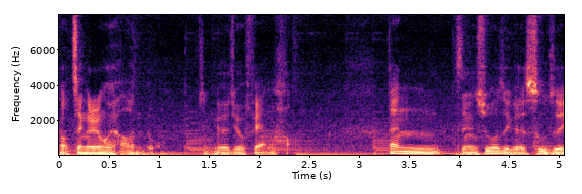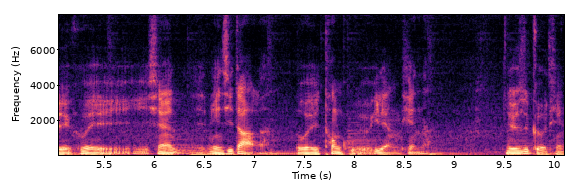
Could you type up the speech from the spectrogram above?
哦，整个人会好很多，整个就非常好。但只能说这个宿醉会现在年纪大了。都会痛苦有一两天呢，尤其是隔天，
